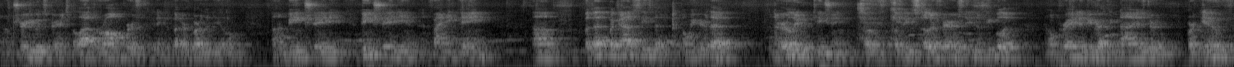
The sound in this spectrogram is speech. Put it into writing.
and I'm sure you experienced a lot, the wrong person getting the better part of the deal, um, being shady, being shady and, and finding gain. Um, but that, but God sees that. When we hear that in the early teaching of, of these other Pharisees and people that you know, pray to be recognized or, or give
